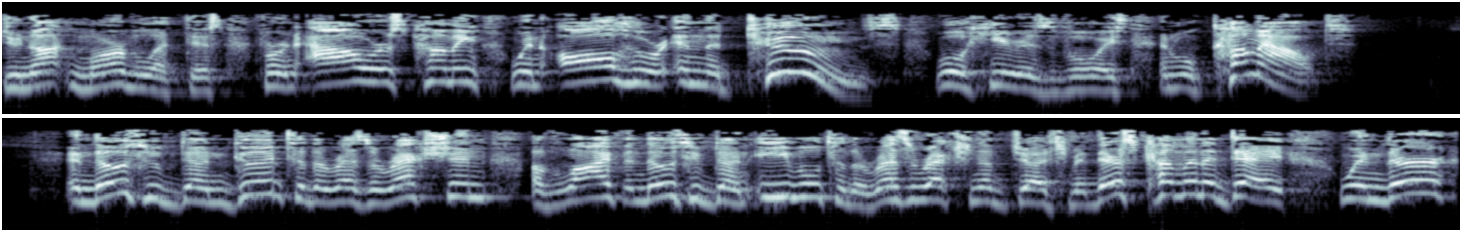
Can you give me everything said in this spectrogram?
Do not marvel at this, for an hour is coming when all who are in the tombs will hear his voice and will come out. And those who've done good to the resurrection of life and those who've done evil to the resurrection of judgment. There's coming a day when they're,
